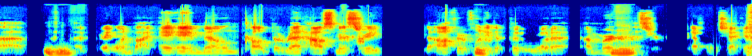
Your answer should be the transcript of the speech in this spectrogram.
Uh, mm-hmm. A big one by A. A. Milne called "The Red House Mystery." The author of Winnie the Pooh wrote a, a murder mm-hmm. mystery. Definitely check it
